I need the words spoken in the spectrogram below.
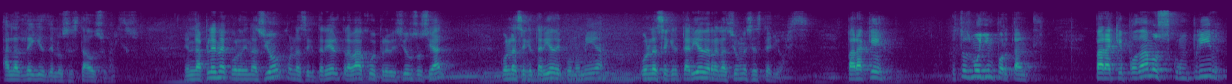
a las leyes de los Estados Unidos. En la plena coordinación con la Secretaría del Trabajo y Previsión Social, con la Secretaría de Economía, con la Secretaría de Relaciones Exteriores. ¿Para qué? Esto es muy importante. Para que podamos cumplir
